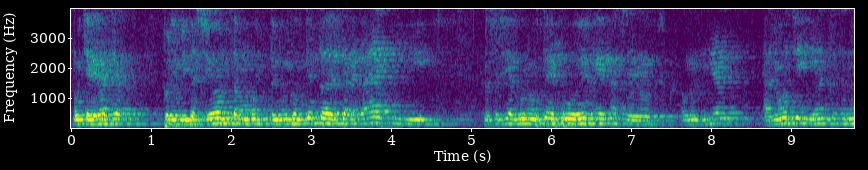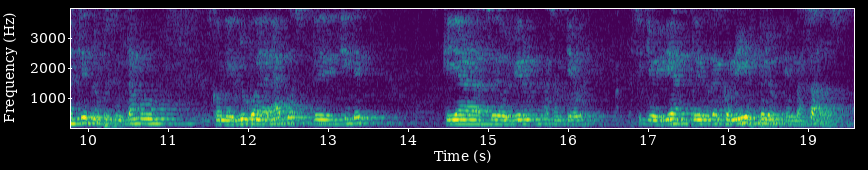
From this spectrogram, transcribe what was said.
muchas gracias por la invitación, Estamos muy, estoy muy contento de estar acá y no sé si alguno de ustedes pudo ver que hace unos días, anoche y antes de anoche, nos presentamos con el grupo Alaracos de Chile, que ya se devolvieron a Santiago. Así que hoy día voy a tocar con ellos, pero envasados.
